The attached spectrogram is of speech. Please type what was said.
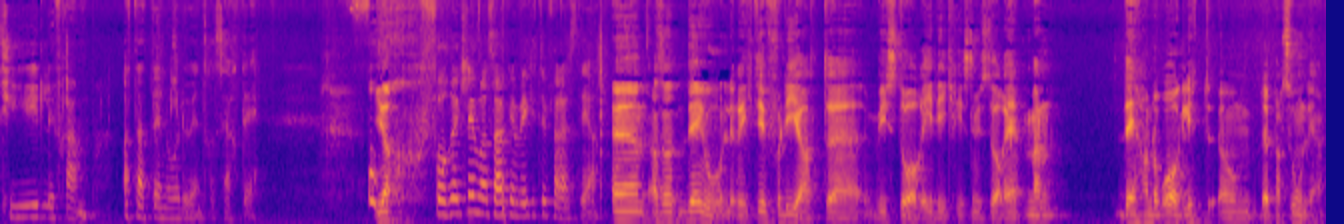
tydelig frem at dette er noe du er interessert i. Hvorfor ja. er viktig for deg, Stian? Eh, altså, det er jo riktig fordi at uh, vi står i de krisene vi står i. Men det handler òg litt om det personlige.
